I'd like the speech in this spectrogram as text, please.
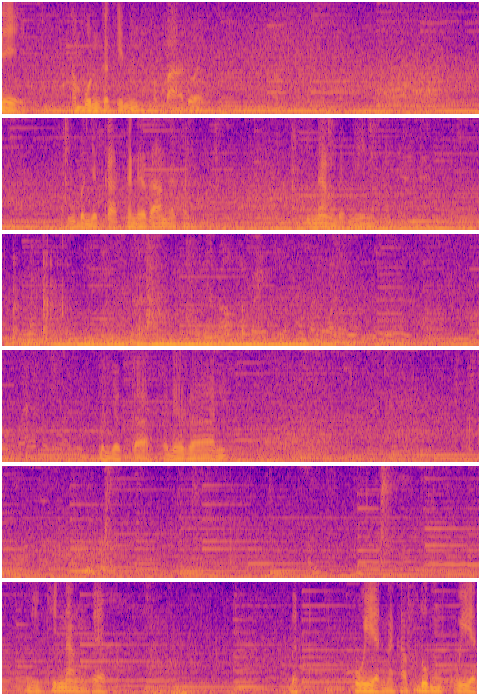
นี่ทำบุญกระถินพระป่าด้วย ดูบรรยากาศภายในร้านนะครับ ที่นั่งแบบนี้นะครับ รรยากาศภายในร้านมีที่นั่งแบบแบบเกวียนนะครับ ดุมเกวียน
